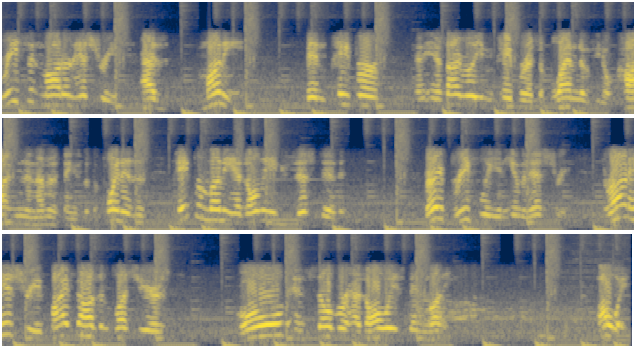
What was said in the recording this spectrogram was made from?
recent modern history has money been paper, and it's not really even paper. It's a blend of you know cotton and other things. But the point is, is paper money has only existed very briefly in human history. Throughout history, 5,000 plus years, gold and silver has always been money. Always.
